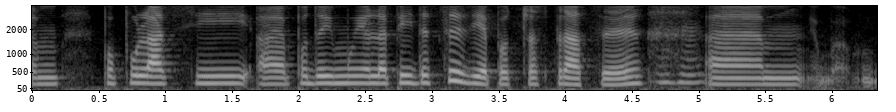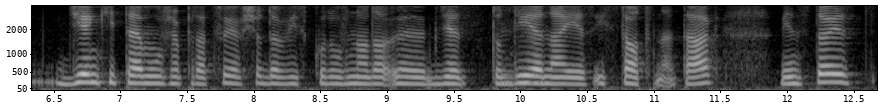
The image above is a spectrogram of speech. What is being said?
em, populacji e, podejmuje lepiej decyzje podczas pracy, Mhm. dzięki temu, że pracuje w środowisku różnorodnym, gdzie to Mhm. DNA jest istotne, tak? Więc to jest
